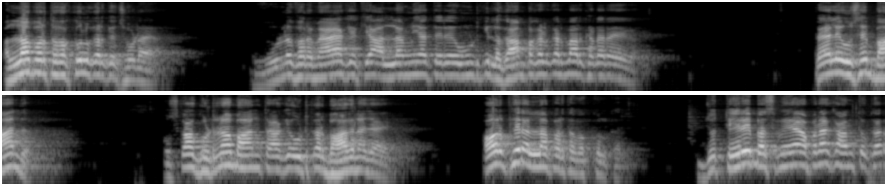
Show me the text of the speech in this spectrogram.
اللہ پر توکل کر کے چھوڑایا حضور نے فرمایا کہ کیا اللہ میاں تیرے اونٹ کی لگام پکڑ کر باہر کھڑا رہے گا؟ پہلے اسے باندھ، اس کا گھٹنا باندھ تاکہ اٹھ کر بھاگ نہ جائے۔ اور پھر اللہ پر توکل کر۔ جو تیرے بس میں ہے، اپنا کام تو کر۔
